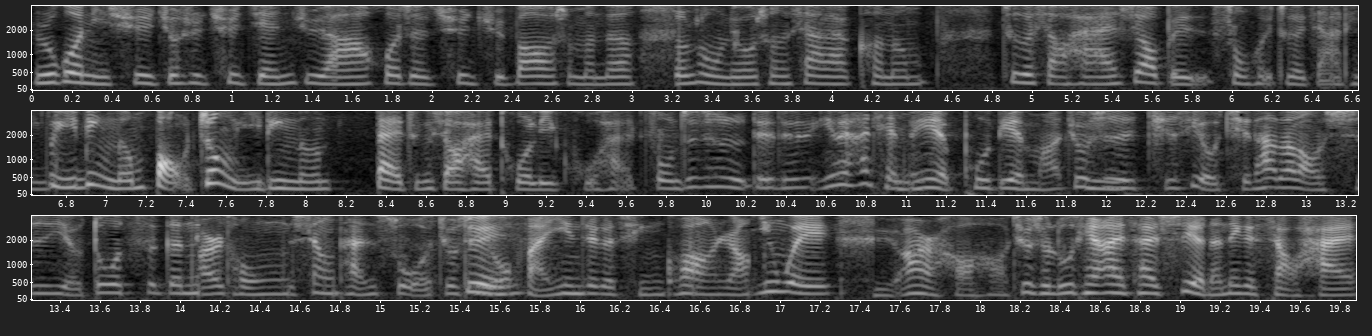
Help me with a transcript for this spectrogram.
如果你去就是去检举啊，或者去举报什么的，种种流程下来，可能这个小孩还是要被送回这个家庭，不一定能保证一定能。带这个小孩脱离苦海，总之就是对对对，因为他前面也铺垫嘛，就是其实有其他的老师也多次跟儿童相谈所，就是有反映这个情况。然后因为女二号哈，就是卢田爱菜饰演的那个小孩，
